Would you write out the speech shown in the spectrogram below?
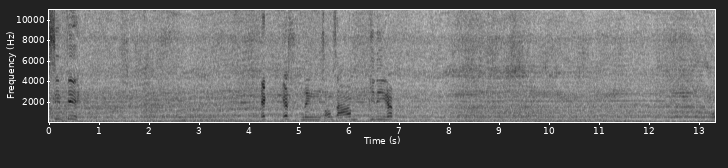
XMG XS 1 2 3 PD ครับ โอ้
